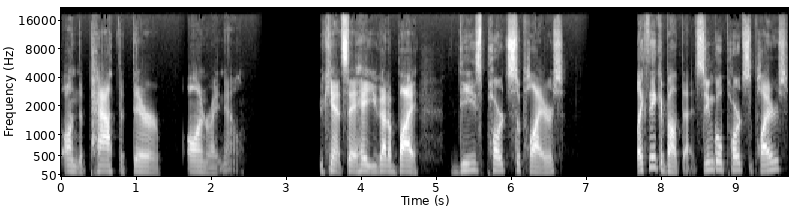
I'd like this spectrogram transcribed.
on the path that they're on right now. You can't say, "Hey, you gotta buy these parts suppliers." Like, think about that. Single parts suppliers.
